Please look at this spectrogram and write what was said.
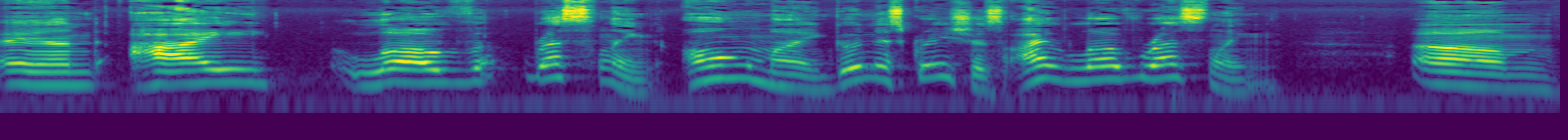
and I love wrestling. Oh my goodness gracious, I love wrestling. Um,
